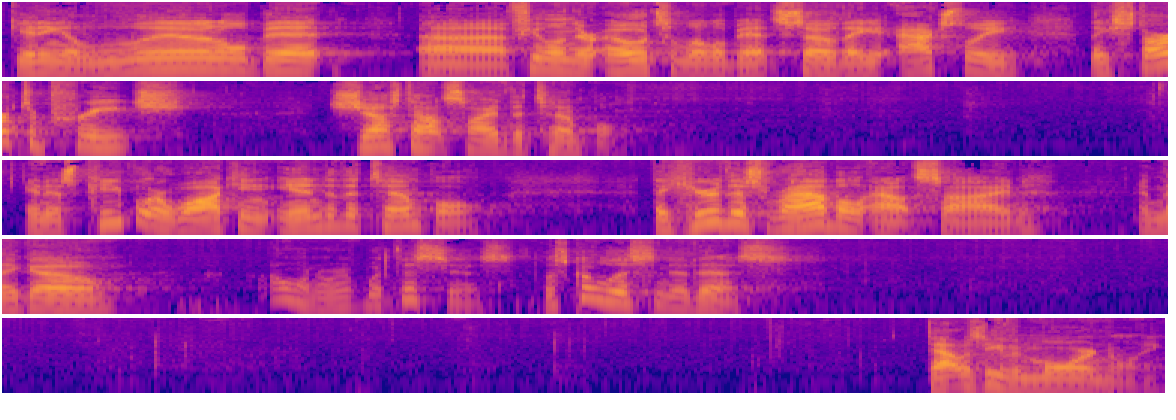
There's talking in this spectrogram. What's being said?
getting a little bit, uh, feeling their oats a little bit. So they actually they start to preach just outside the temple. And as people are walking into the temple, they hear this rabble outside and they go, I wonder what this is. Let's go listen to this. That was even more annoying.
